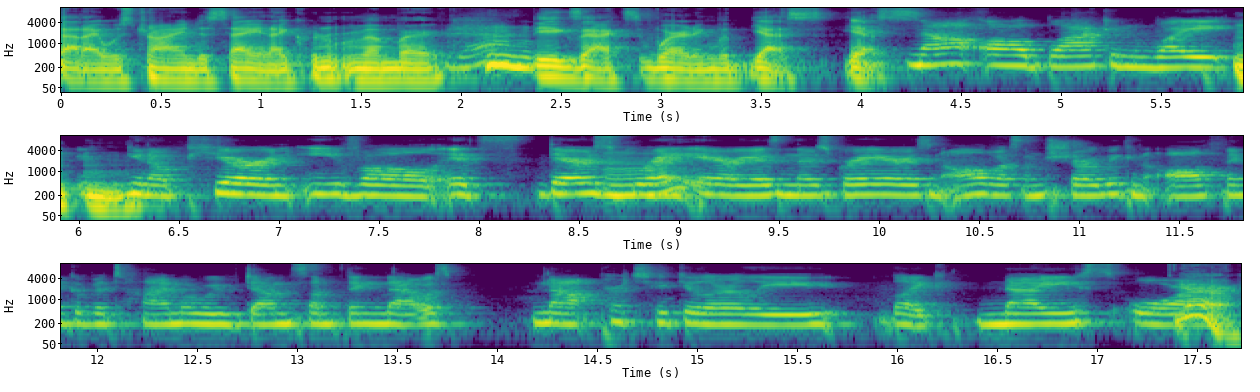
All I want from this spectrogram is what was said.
that i was trying to say and i couldn't remember Yeah. the exact wording but yes yes It's not all black and white, you know, pure and evil. It's there's gray areas and there's gray areas in all of us. I'm sure we can all think of a time where we've done something that was not particularly like nice or Yeah.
